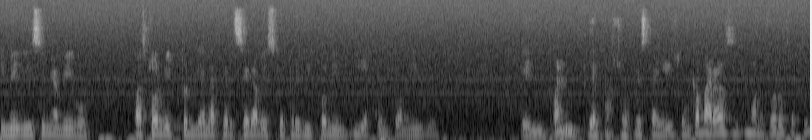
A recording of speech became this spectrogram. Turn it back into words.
Y me dice mi amigo, Pastor Víctor, ya es la tercera vez que predico en el día con tu amigo. El, el pastor que está ahí, son camaradas así como nosotros aquí.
